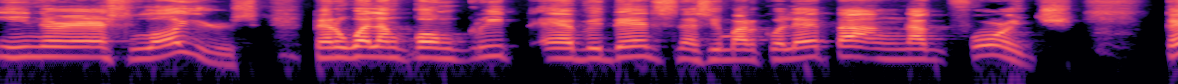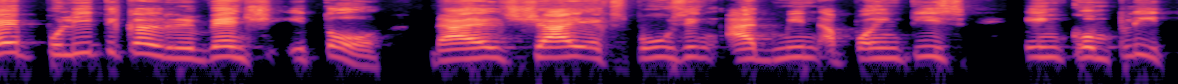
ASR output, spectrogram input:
interest lawyers. Pero walang concrete evidence na si Marcoleta ang nag-forge. Kaya political revenge ito dahil siya exposing admin appointees incomplete.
